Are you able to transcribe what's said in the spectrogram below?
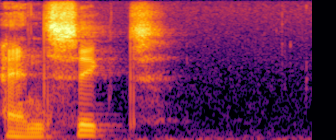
ansigt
